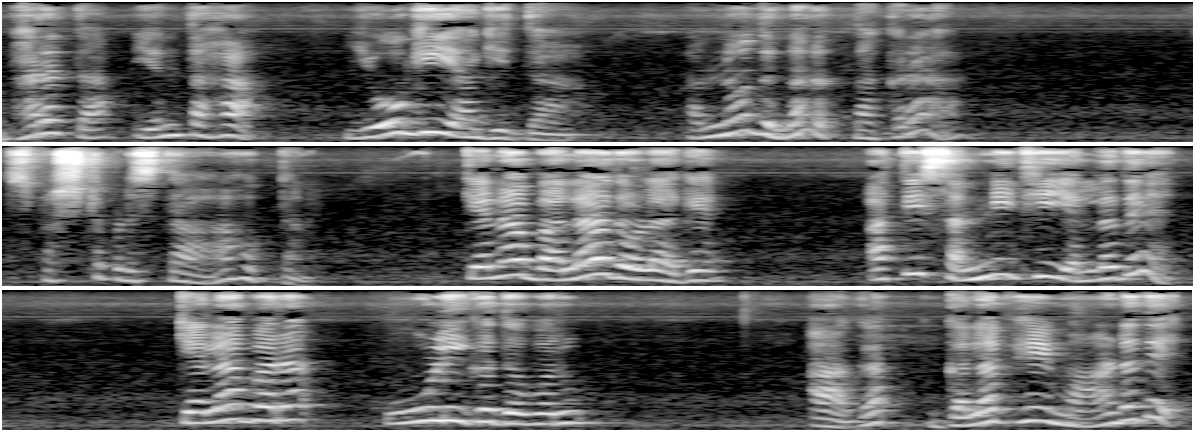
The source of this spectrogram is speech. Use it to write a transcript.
ಭರತ ಎಂತಹ ಯೋಗಿಯಾಗಿದ್ದ ಅನ್ನೋದನ್ನ ರತ್ನಾಕರ ಸ್ಪಷ್ಟಪಡಿಸ್ತಾ ಹೋಗ್ತಾನೆ. ಕೆಲ ಬಲದೊಳಗೆ ಅತಿ ಸನ್ನಿಧಿಯಲ್ಲದೆ ಕೆಲಬರ ಊಳಿಗದವರು. ಆಗ ಗಲಭೆ ಮಾಡದೆ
